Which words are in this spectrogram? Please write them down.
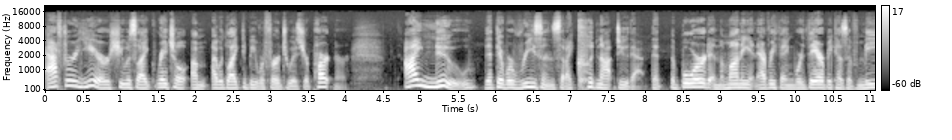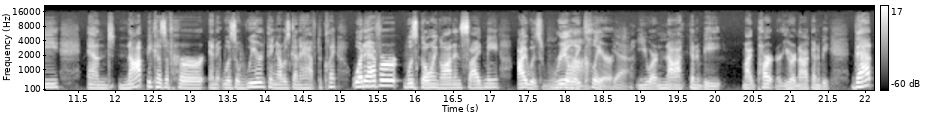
After a year, she was like, Rachel, um, I would like to be referred to as your partner. I knew that there were reasons that I could not do that, that the board and the money and everything were there because of me and not because of her. And it was a weird thing I was going to have to claim. Whatever was going on inside me, I was really Not, clear. yeah. You are not going to be my partner. You are not going to be. That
